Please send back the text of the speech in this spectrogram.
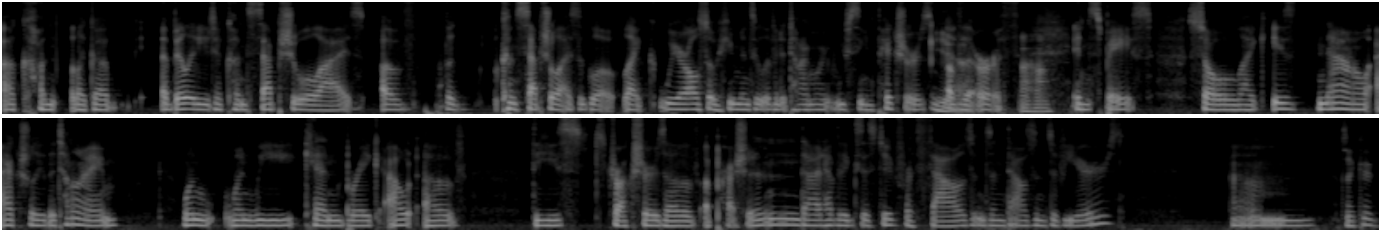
a, con, like a ability to conceptualize of the conceptualize the globe like we are also humans who live in a time where we've seen pictures Yeah. of the earth in space so like is now actually the time when when we can break out of these structures of oppression that have existed for thousands and thousands of years Um It's a good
